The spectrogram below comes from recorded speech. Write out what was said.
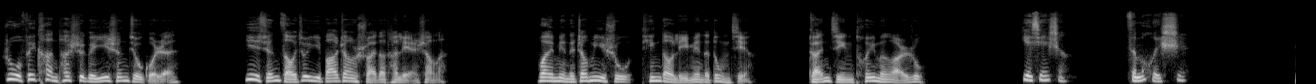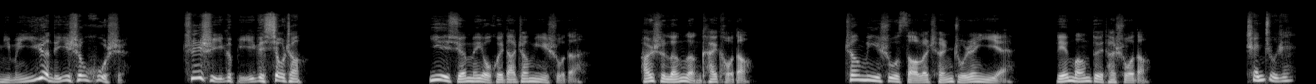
若非看他是个医生救过人，叶璇早就一巴掌甩到他脸上了。外面的张秘书听到里面的动静，赶紧推门而入：“叶先生，怎么回事？你们医院的医生护士？”真是一个比一个嚣张。叶璇没有回答张秘书的，而是冷冷开口道：“张秘书扫了陈主任一眼，连忙对他说道：‘陈主任，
